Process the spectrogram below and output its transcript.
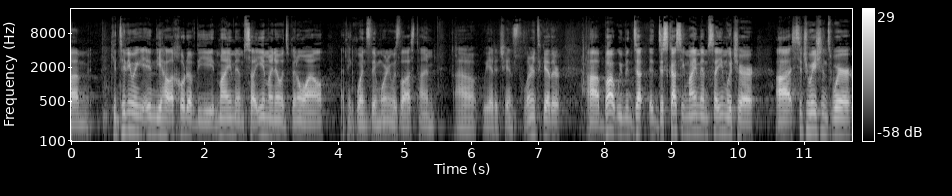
Um, continuing in the halachot of the Maim Emsaim, I know it's been a while. I think Wednesday morning was the last time uh, we had a chance to learn together. Uh, but we've been d- discussing Maim Emsaim, which are uh, situations where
